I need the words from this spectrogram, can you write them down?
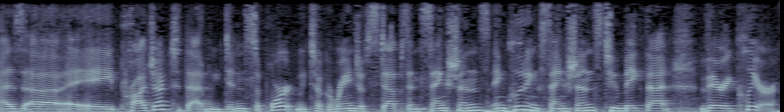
as uh, a project that we didn't support. We took a range of steps and sanctions, including sanctions, to make that very clear.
